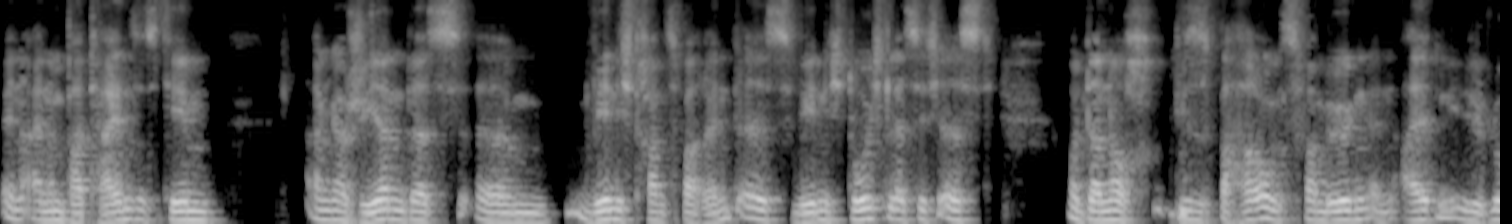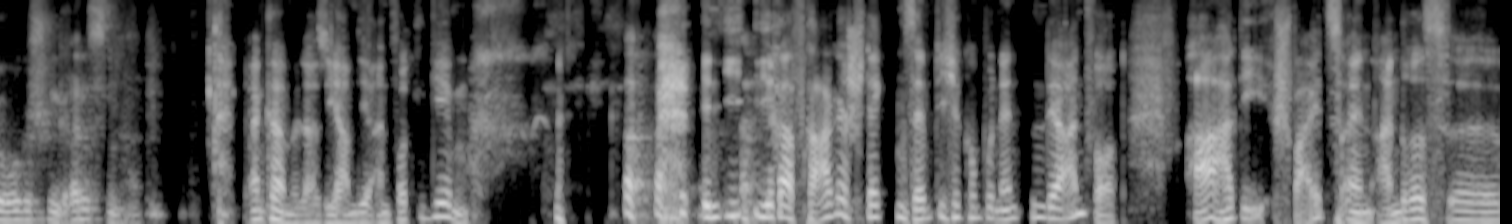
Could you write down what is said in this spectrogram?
in einem Parteiensystem engagieren, das ähm, wenig transparent ist, wenig durchlässig ist und dann noch dieses Beharrungsvermögen in alten ideologischen Grenzen hat. Danke, Herr Müller. Sie haben die Antwort gegeben. In Ihrer Frage steckten sämtliche Komponenten der Antwort. A, hat die Schweiz ein anderes äh,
